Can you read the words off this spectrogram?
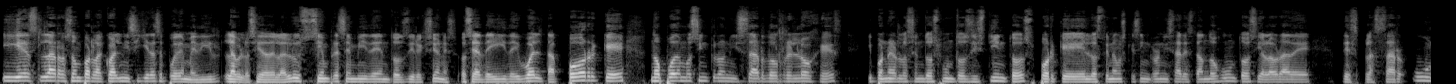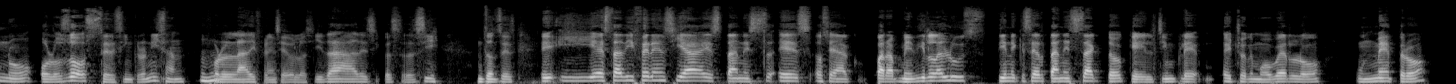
Y es la razón por la cual ni siquiera se puede medir la velocidad de la luz. Siempre se mide en dos direcciones, o sea, de ida y vuelta, porque no podemos sincronizar dos relojes y ponerlos en dos puntos distintos porque los tenemos que sincronizar estando juntos y a la hora de desplazar uno o los dos se desincronizan por la diferencia de velocidades y cosas así. Entonces, eh, y esta diferencia es tan, es, es, o sea, para medir la luz tiene que ser tan exacto que el simple hecho de moverlo un metro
